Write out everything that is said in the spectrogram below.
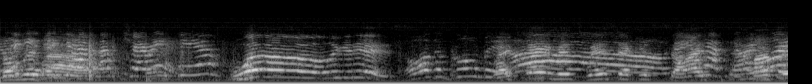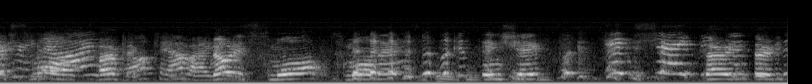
and a From new... Rick- enough cherries here? Whoa, look at this. All the blooming. My favorite. favorites. Wait a second. Ah, Size. Perfect. Small. Perfect. Okay, all right. Notice small, small men, in shape, In shape. 30, 32.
